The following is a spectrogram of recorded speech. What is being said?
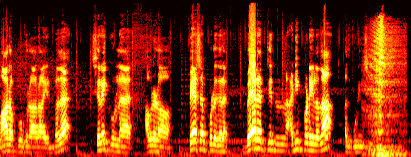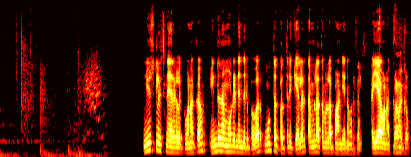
மாறப்போகிறாரா என்பதை சிறைக்குள்ள அவரிடம் பேசப்படுகிற பேரத்தின் அடிப்படையில் தான் அது முடிவு செய்யும். நியூஸ் கிளிட்ஸ் நேயர்களுக்கு வணக்கம். இன்று நம்மோடு இணைந்திருப்பவர் மூத்த பத்திரிகையாளர் தமிழா தமிழா பாண்டியன் அவர்கள். ஐயா வணக்கம். வணக்கம்.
